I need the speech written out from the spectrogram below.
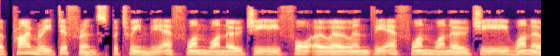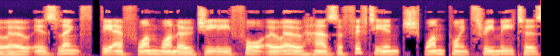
The primary difference between the F110 GE400 and the F110 GE100 is length. The F110 GE400 has a 50-inch (1.3 meters)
